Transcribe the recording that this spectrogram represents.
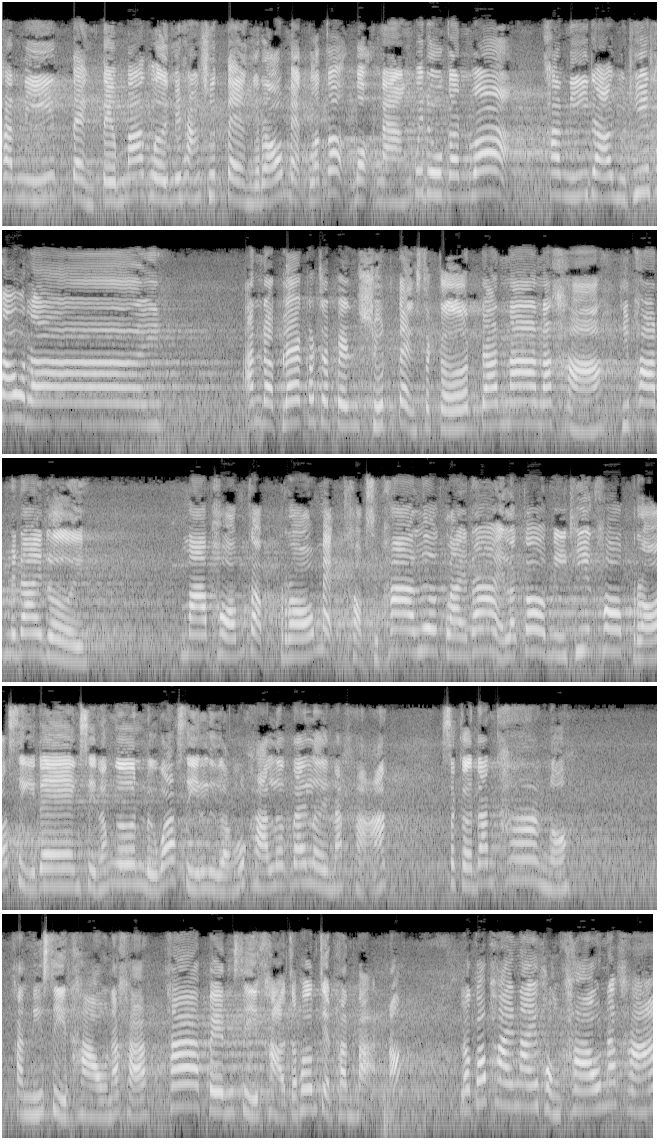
คันนี้แต่งเต็มมากเลย มีทั้งชุดแต่งล้อแม็ก แล้วก็เบาะหนังไปดูกันว่า คันนี้ดาวอยู่ที่เท่าไร อันดับแรกก็จะเป็นชุดแต่งสเกิร์ตด้านหน้านะคะ ที่พลาดไม่ได้เลย มาพร้อมกับล้อแม็กขอบ 15 เลือกลายได้ แล้วก็มีที่ครอบล้อสีแดง สีน้ำเงิน หรือว่าสีเหลืองลูกค้าเลือกได้เลยนะคะ สเกิร์ตด้านข้างเนาะ คันนี้สีเทานะคะ ถ้าเป็นสีขาวจะเพิ่ม 7,000 บาทเนาะ แล้วก็ภายในของเขานะคะ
